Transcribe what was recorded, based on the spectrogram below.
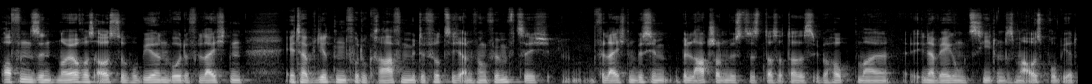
offen sind, Neueres auszuprobieren, wo du vielleicht einen etablierten Fotografen Mitte 40, Anfang 50 vielleicht ein bisschen belatschern müsstest, dass er das überhaupt mal in Erwägung zieht und das mal ausprobiert.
